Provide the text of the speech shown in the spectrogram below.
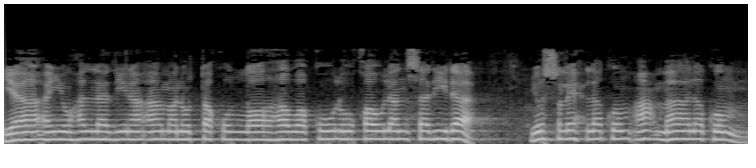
يا أيها الذين آمنوا اتقوا الله وقولوا قولا سديدا يصلح لكم أعمالكم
